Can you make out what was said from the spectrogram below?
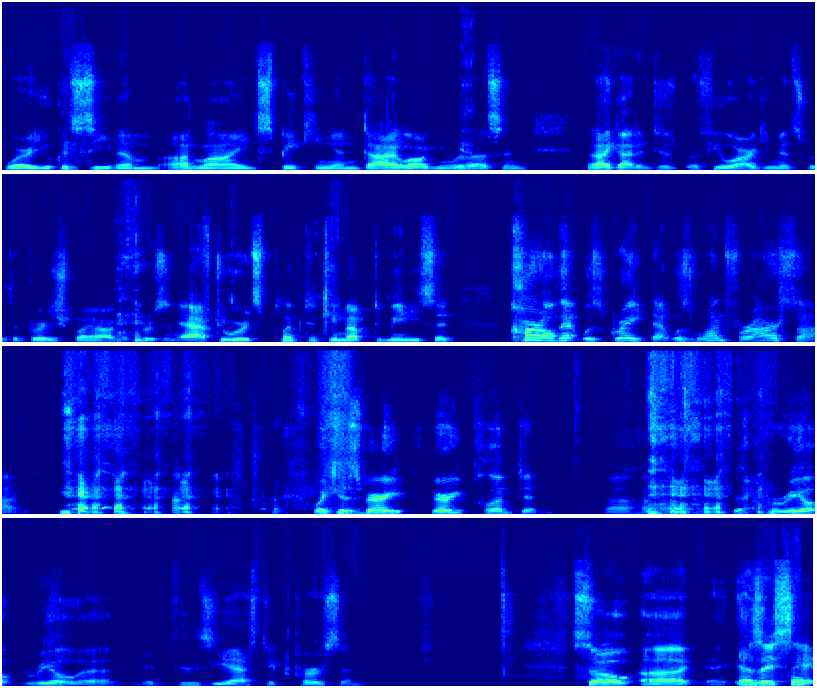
where you could mm-hmm. see them online speaking and dialoguing with yeah. us. And, and I got into a few arguments with the British biographers. and afterwards, Plimpton came up to me and he said, Carl, that was great. That was one for our side. which is very, very Plimpton. Uh, a, a, real, real uh, enthusiastic person. So, uh, as I say,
